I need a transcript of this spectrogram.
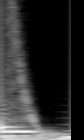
Bye.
